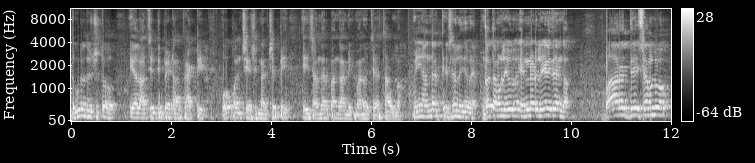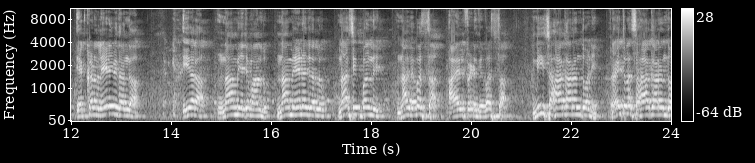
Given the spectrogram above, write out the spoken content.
దూరదృష్టితో ఇలా సిద్దిపేట ఫ్యాక్టరీ ఓపెన్ చేసిందని చెప్పి ఈ సందర్భంగా మీకు మనవి చేస్తా ఉన్నాం. మీ అందరికి తెలిసిన నిజమే. గతంలో ఎన్నడూ లేని విధంగా భారతదేశంలో ఎక్కడ లేని విధంగా ఇవాళ నా యజమానులు నా మేనేజర్లు నా సిబ్బంది నా వ్యవస్థ ఆయిల్ ఫెడ్ వ్యవస్థ మీ సహకారంతో రైతుల సహకారంతో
